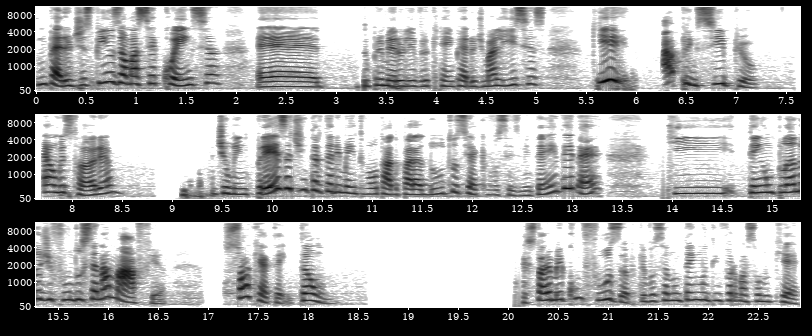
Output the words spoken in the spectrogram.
Império de Espinhos é uma sequência é, do primeiro livro, que é Império de Malícias, que, a princípio, é uma história de uma empresa de entretenimento voltado para adultos, se é que vocês me entendem, né? Que tem um plano de fundo ser na máfia. Só que até então, a história é meio confusa, porque você não tem muita informação do que é.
